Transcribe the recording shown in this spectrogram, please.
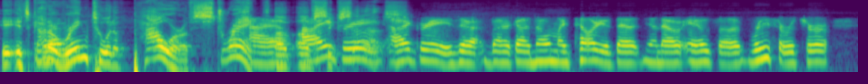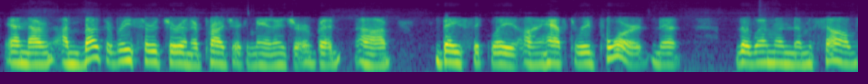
it's got a ring to it of power, of strength, I, of, of I success. agree. I agree. That, but I can only tell you that you know, as a researcher, and I'm, I'm both a researcher and a project manager, but uh, basically, I have to report that the women themselves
